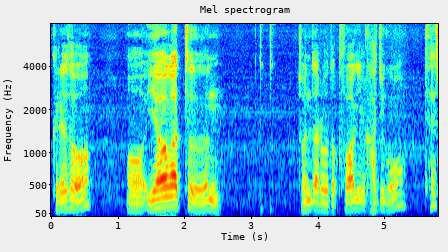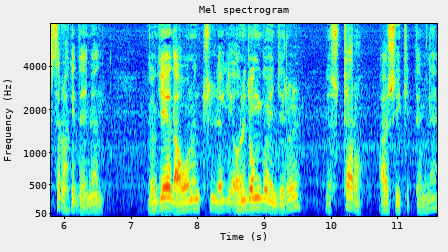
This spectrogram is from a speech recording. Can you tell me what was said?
그래서 어, 이와 같은 전자로도 부하기를 가지고 테스트를 하게 되면 여기에 나오는 출력이 어느 정도인지를 숫자로 알 수 있기 때문에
